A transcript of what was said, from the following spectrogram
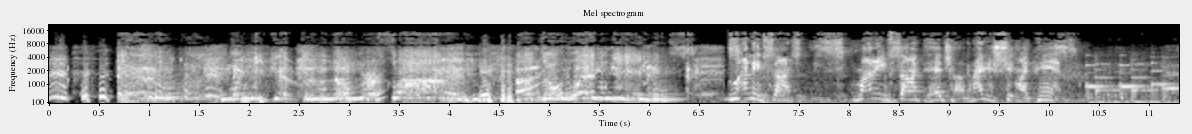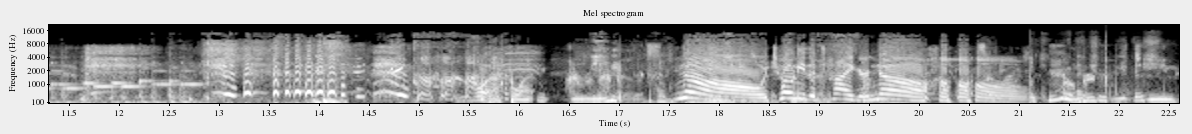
When you get to number five at the Wendy's! My name's Sonic. My name's Sonic the Hedgehog, and I just shit my pants. What? I remember this. No, Tony the Tiger, no. Number 15,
